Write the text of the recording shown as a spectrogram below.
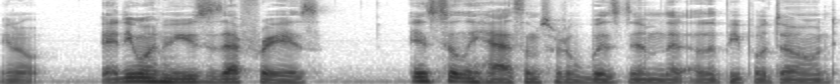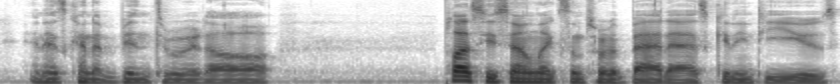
You know, anyone who uses that phrase instantly has some sort of wisdom that other people don't and has kind of been through it all. Plus, you sound like some sort of badass getting to use,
